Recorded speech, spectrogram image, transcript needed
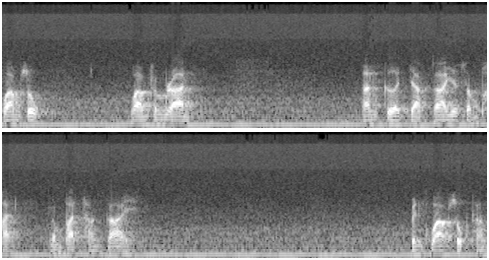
ความสุข ความสำราญ อันเกิดจากกายสัมผัส สัมผัสทางกาย เป็นความสุขทาง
